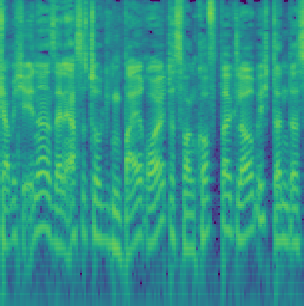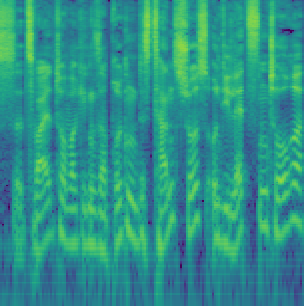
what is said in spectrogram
kann mich erinnern, sein erstes Tor gegen Bayreuth, das war ein Kopfball, glaube ich. Dann das zweite Tor war gegen Saarbrücken, Distanzschuss. Und die letzten Tore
